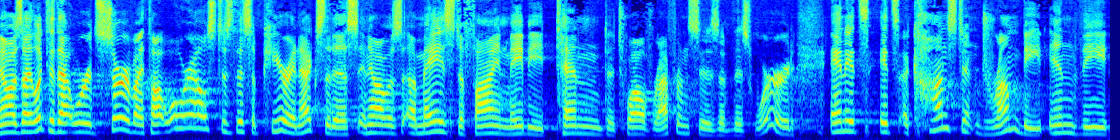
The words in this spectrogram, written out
Now, as I looked at that word serve, I thought, well, where else does this appear in Exodus? And I was amazed to find maybe 10 to 12 references of this word. And it's, it's a constant drumbeat in the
